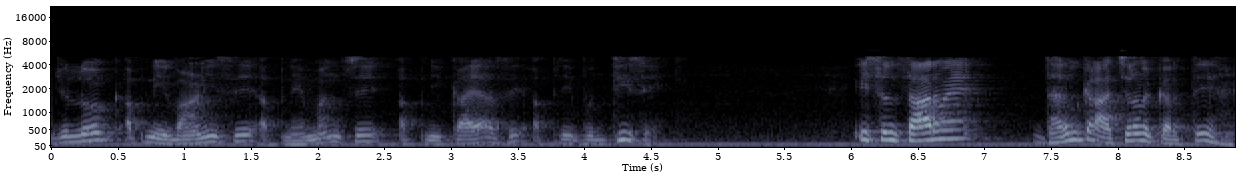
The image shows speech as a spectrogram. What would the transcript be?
जो लोग अपनी वाणी से, अपने मन से, अपनी काया से, अपनी बुद्धि से इस संसार में धर्म का आचरण करते हैं,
